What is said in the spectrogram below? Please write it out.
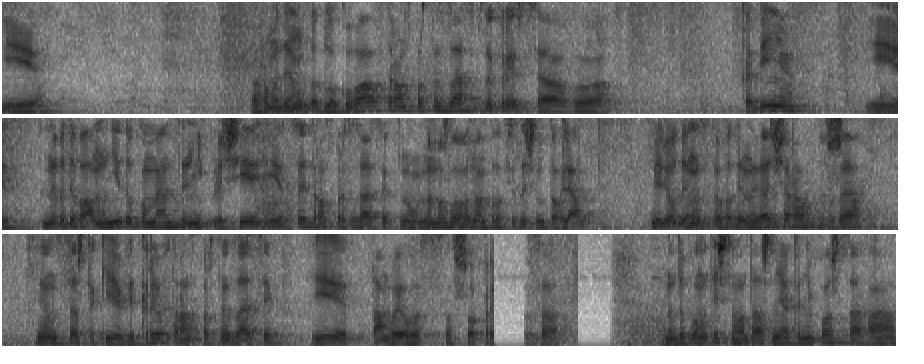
і громадянин заблокував транспортний засіб, закрився в кабіні і не видавав ні документи, ні ключі. І цей транспортний засіб ну, неможливо нам було фізично доглянути. Біля 11 години вечора вже він все ж таки відкрив транспортний засіб, і там виявилося, що приїхався не дипломатичний вантаж, ніяка не пошта, а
